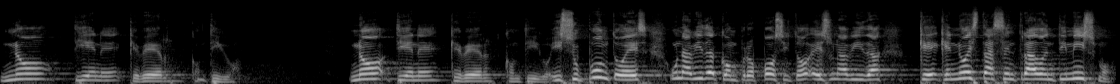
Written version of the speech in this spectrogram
No tiene que ver contigo. No tiene que ver contigo. Y su punto es, una vida con propósito es una vida que, no está centrado en ti mismo.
